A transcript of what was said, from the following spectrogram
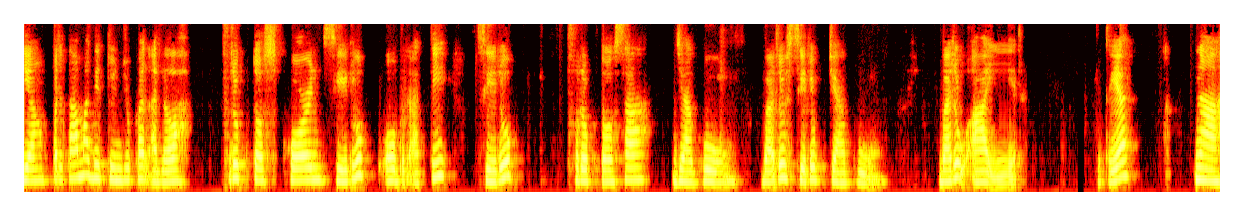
yang pertama ditunjukkan adalah fructose corn syrup, oh berarti sirup fruktosa jagung baru sirup jagung, baru air. Gitu ya. Nah,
